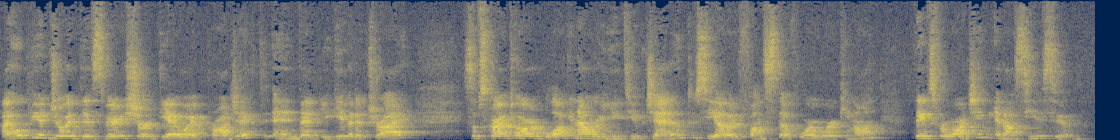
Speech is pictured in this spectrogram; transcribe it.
I hope you enjoyed this very short DIY project and that you give it a try. Subscribe to our blog and our YouTube channel to see other fun stuff we're working on. Thanks for watching and I'll see you soon.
